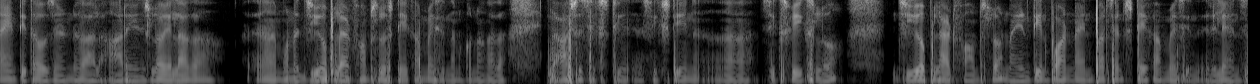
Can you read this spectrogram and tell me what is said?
నైంటీ థౌజండ్ అలా ఆ రేంజ్లో ఎలాగా మొన్న జియో ప్లాట్ఫామ్స్లో స్టేక్ అమ్మేసింది అనుకున్నాం కదా. లాస్ట్ సిక్స్టీన్ సిక్స్టీన్ సిక్స్ వీక్స్లో జియో ప్లాట్ఫామ్స్లో nineteen point nine percent stake అమ్మేసింది Reliance.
